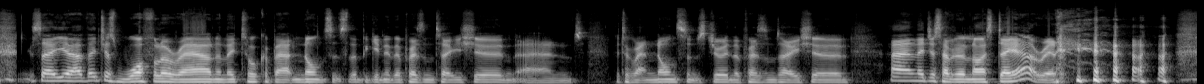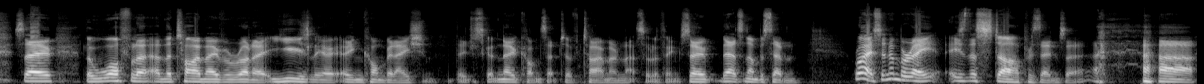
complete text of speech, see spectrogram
so yeah, they just waffle around and they talk about nonsense at the beginning of the presentation, and they talk about nonsense during the presentation, and they're just having a nice day out, really. so the waffler and the time overrunner usually are in combination. They just got no concept of timer and that sort of thing. So that's number seven. Right, so number eight is the star presenter. now,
